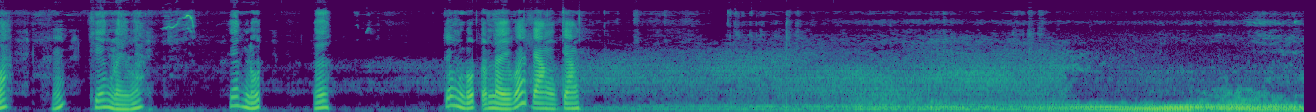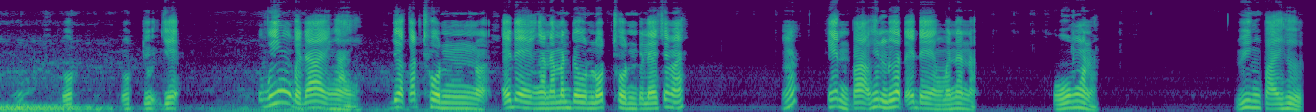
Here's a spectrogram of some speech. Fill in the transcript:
วะเสียงอะไรวะ เสียงรถ เออเสียงรถอะไรวะ ดังจัง รถ เยอะแยะ วิ่งไปได้ไง เดี๋ยวก็ชนไอ้แดงอันนั้นมันโดนรถชนไปแล้วใช่ไหมเห็นเปล่าเห็นเลือดไอ้แดงไหมนั่นน่ะโค้งอะน่ะ วิ่งไปเหิด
